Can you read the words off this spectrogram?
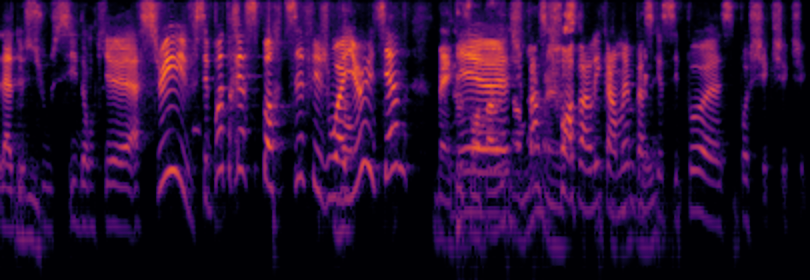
là-dessus mmh. aussi. Donc, euh, à suivre. C'est pas très sportif et joyeux, Étienne. Ben, écoute, parler euh, je pense qu'il faut en parler quand même parce que c'est pas, pas chic, chic, chic.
